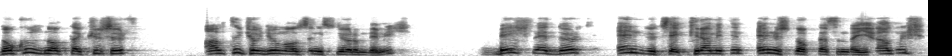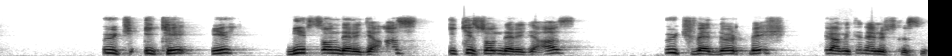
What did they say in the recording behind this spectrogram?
9 nokta küsür 6 çocuğum olsun istiyorum demiş. 5 ve 4 en yüksek piramidin en üst noktasında yer almış. 3, 2, 1, 1 son derece az, 2 son derece az, 3 ve 4, 5 piramidin en üst kısmı.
